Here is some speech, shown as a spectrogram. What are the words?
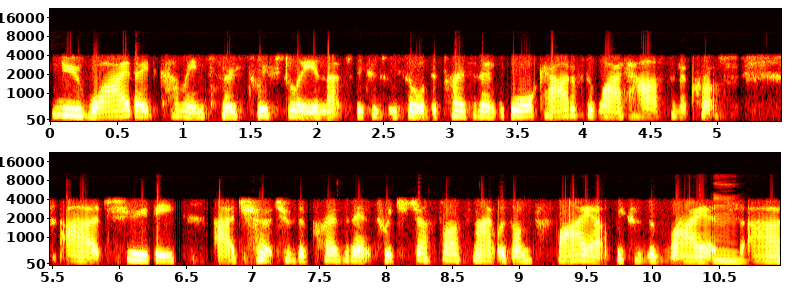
knew why they'd come in so swiftly, and that's because we saw the president walk out of the White House and across uh, to the uh, Church of the Presidents, which just last night was on fire because of riots, mm. Uh,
